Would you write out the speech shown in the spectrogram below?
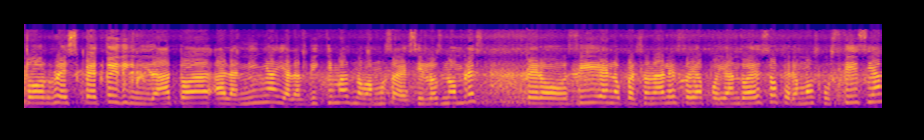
Por respeto y dignidad a, toda, a la niña y a las víctimas, no vamos a decir los nombres, pero sí en lo personal estoy apoyando eso, queremos justicia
